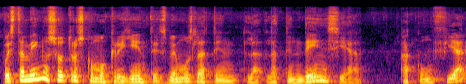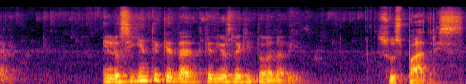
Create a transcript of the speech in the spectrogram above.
pues también nosotros como creyentes vemos la, tendencia a confiar en lo siguiente que Dios le quitó a David, sus padres.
